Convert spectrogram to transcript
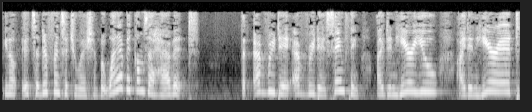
you know, it's a different situation. But when it becomes a habit, that every day, every day, same thing. I didn't hear you, I didn't hear it.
